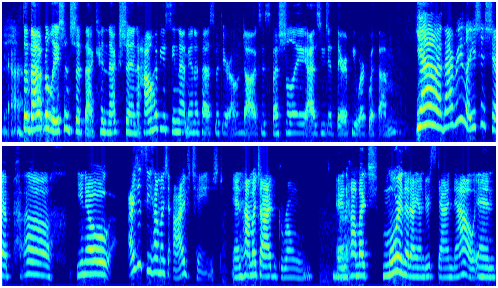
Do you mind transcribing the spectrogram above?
Yeah. So that relationship, that connection, how have you seen that manifest with your own dogs, especially as you did therapy work with them? Yeah, that relationship. Oh, you know, I just see how much I've changed and how much I've grown and how much more that I understand now and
